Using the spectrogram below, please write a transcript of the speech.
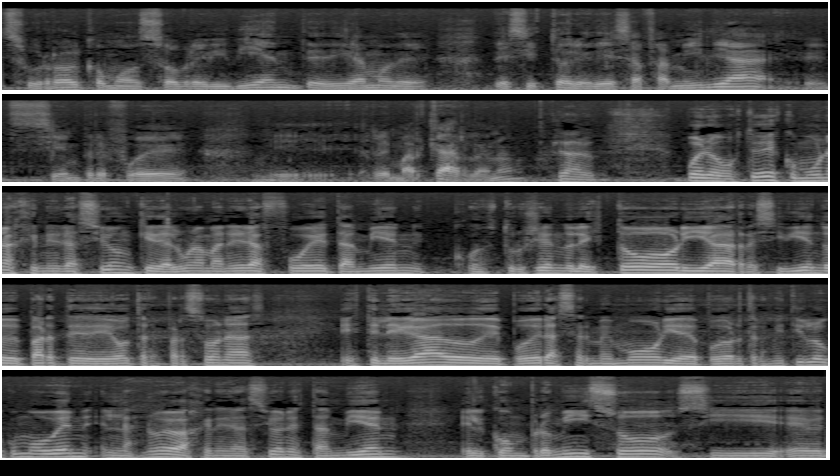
su rol como sobreviviente, digamos, de, esa historia, de esa familia, eh, siempre fue eh, remarcarla, ¿no? Claro. Bueno, ustedes como una generación que de alguna manera fue también construyendo la historia, recibiendo de parte de otras personas este legado de poder hacer memoria, de poder transmitirlo, ¿cómo ven en las nuevas generaciones también el compromiso? Si eh,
